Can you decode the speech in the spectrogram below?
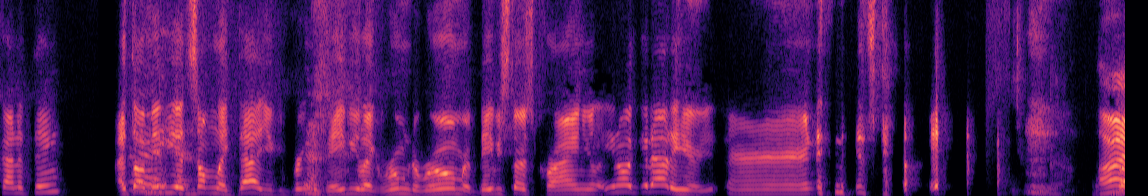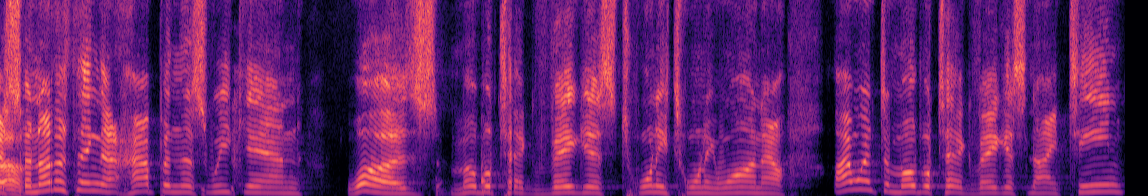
kind of thing. I thought maybe you had something like that. You could bring the baby like room to room, or baby starts crying. You're like, you know what, get out of here. It's- All right. Wow. So another thing that happened this weekend was Mobile Tech Vegas 2021. Now, I went to Mobile Tech Vegas 19.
